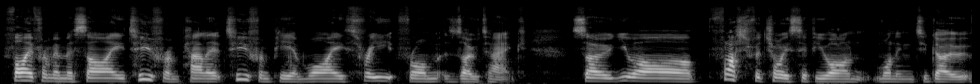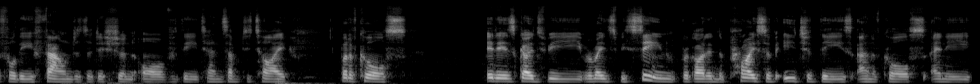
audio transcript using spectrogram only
five from MSI, two from Palit, two from PNY, three from Zotac. So you are flush for choice if you aren't wanting to go for the Founders Edition of the 1070 Ti. But of course, it is going to be remains to be seen regarding the price of each of these, and of course any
